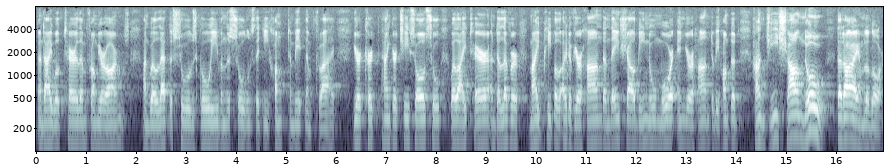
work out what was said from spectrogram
and I will tear them from your arms, and will let the souls go, even the souls that ye hunt to make them fly. Your handkerchiefs also will I tear, and deliver my people out of your hand, and they shall be no more in your hand to be hunted, and ye shall know that I am the Lord.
